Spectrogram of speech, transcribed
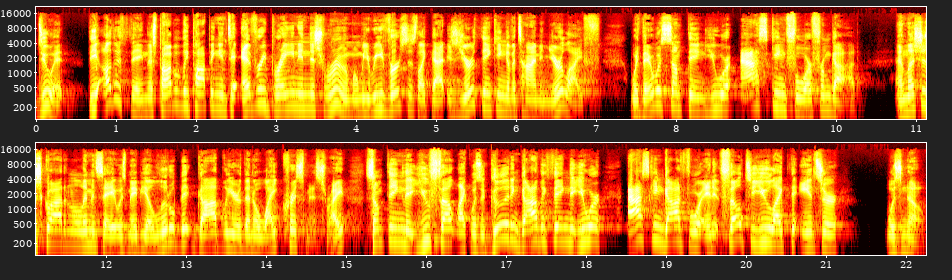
do it. The other thing that's probably popping into every brain in this room when we read verses like that is you're thinking of a time in your life where there was something you were asking for from God. And let's just go out on a limb and say it was maybe a little bit godlier than a white Christmas, right? Something that you felt like was a good and godly thing that you were asking God for, and it felt to you like the answer was no.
